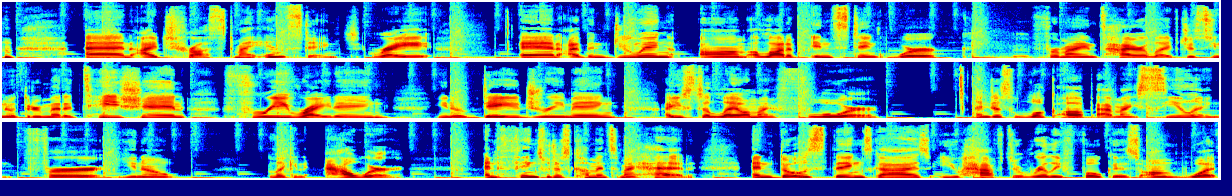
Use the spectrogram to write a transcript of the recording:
and I trust my instinct, right? And I've been doing um, a lot of instinct work for my entire life, just, you know, through meditation, free writing, you know, daydreaming. I used to lay on my floor and just look up at my ceiling for, you know, like an hour and things would just come into my head. And those things, guys, you have to really focus on what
